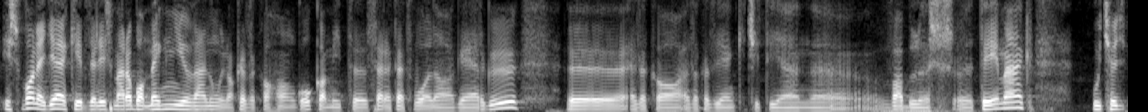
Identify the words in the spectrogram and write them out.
és van egy elképzelés, már abban megnyilvánulnak ezek a hangok, amit szeretett volna a Gergő, ezek, a, ezek az ilyen kicsit ilyen vablös témák, úgyhogy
